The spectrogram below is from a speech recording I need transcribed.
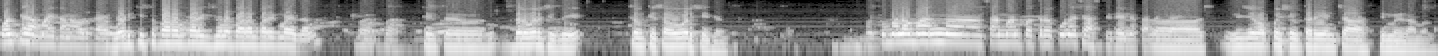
कोणत्या मैदानावर काय? वडकीचं पारंपरिक जुनं पारंपरिक मैदान. बर बर. त्यांचं दरवर्षीचं आहे चौतीसावं वर्ष आहे त्यांचं. मग तुम्हाला मान अं, सन्मान पत्र कोणाच्या हस्ते देण्यात आलं? अं, विजय बापू शिवतारे यांच्या हस्ते मिळलं आम्हाला.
